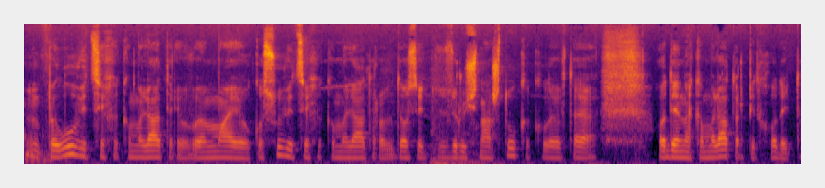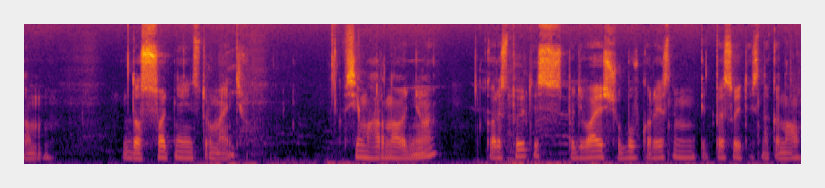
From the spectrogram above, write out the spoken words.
ну, пилу від цих акумуляторів, маю косу від цих акумуляторів. Досить зручна штука, коли в тебе один акумулятор підходить там до сотні інструментів. Всім гарного дня. Користуйтесь, сподіваюсь, що був корисним. Підписуйтесь на канал.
